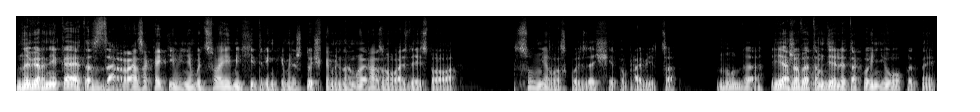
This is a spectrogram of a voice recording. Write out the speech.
Наверняка эта зараза какими-нибудь своими хитренькими штучками на мой разум воздействовала. Сумела сквозь защиту пробиться. Ну да, я же в этом деле такой неопытный.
